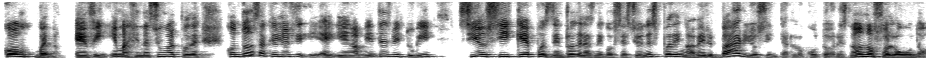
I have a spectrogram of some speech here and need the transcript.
con, bueno, en fin, imaginación al poder. Con todos aquellos y, y, en ambientes B2B, sí o sí que pues dentro de las negociaciones pueden haber varios interlocutores, ¿no? No solo uno.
